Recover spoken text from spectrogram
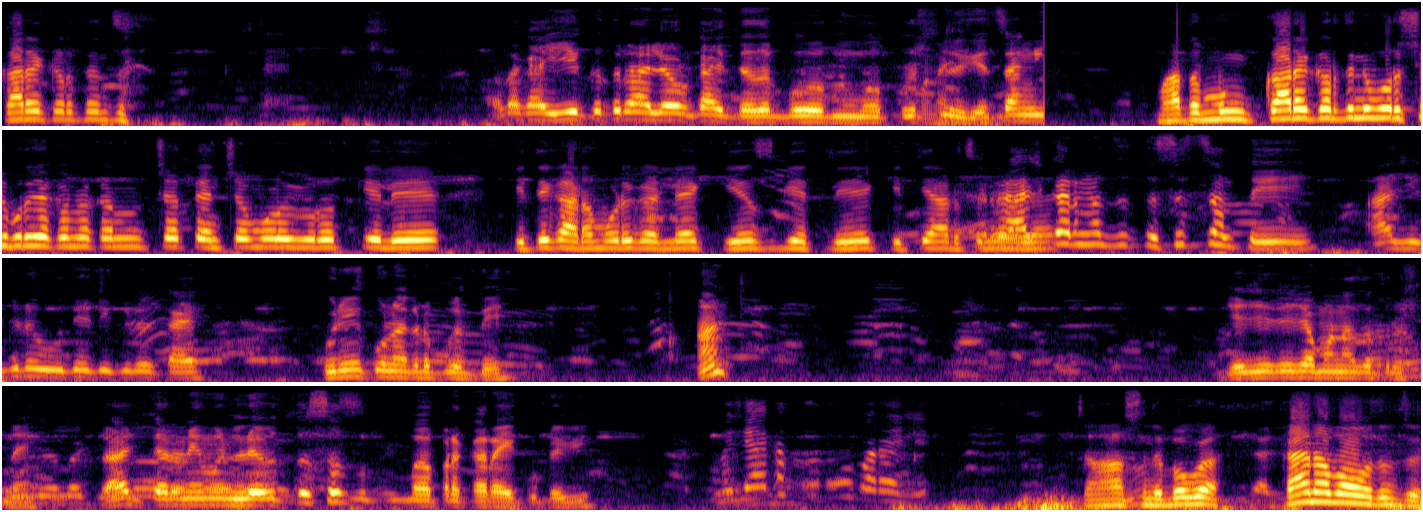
कार्यकर्त्यांचं? आता काय एकत्र आल्यावर काय त्याचा ब- म- प्रश्न घे चांगलं मग आता मग कार्यकर्त्यांनी वर्षभर एकमेकांच्या त्यांच्यामुळे विरोध केले किती घडामोडी घडल्या केस घेतले किती अडचणी आल्या. राजकारणाचं तसंच चालतंय. आज इकडे उद्या तिकडे काय? कुणी कुणाकडे पळते हा? जे जे त्याच्या मनाचा प्रश्न आहे. राजकारणी म्हणल्यावर तसंच ब- प्रकार आहे कुठेही म्हणजे आता कोण उभं राहिले? चला असं बघूया. काय नाव बाबा तुमचं?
